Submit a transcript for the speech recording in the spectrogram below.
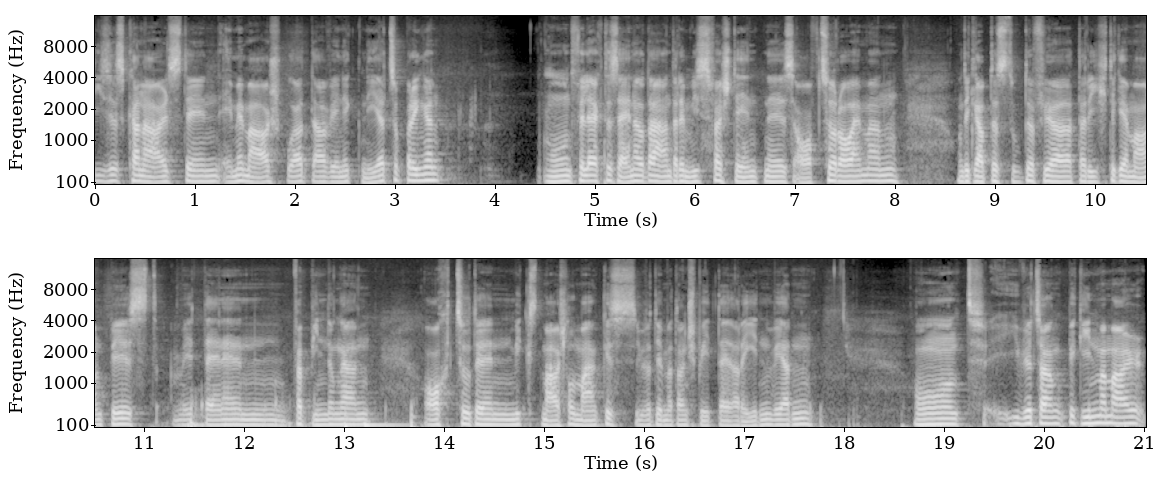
dieses Kanals den MMA-Sport ein wenig näher zu bringen und vielleicht das eine oder andere Missverständnis aufzuräumen. Und ich glaube, dass du dafür der richtige Mann bist mit deinen Verbindungen auch zu den Mixed Martial Monkeys, über die wir dann später reden werden. Und ich würde sagen, beginnen wir mal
